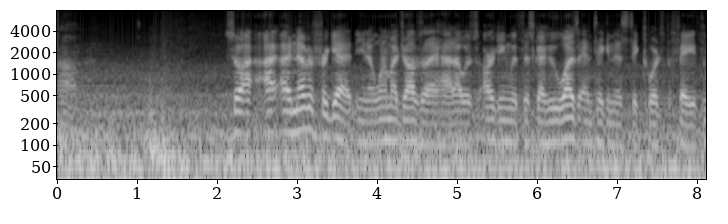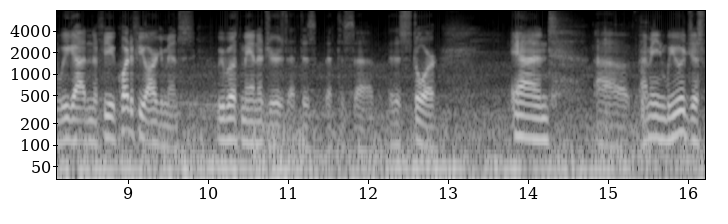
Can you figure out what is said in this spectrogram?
um, so I, I never forget, you know, one of my jobs that I had, I was arguing with this guy who was antagonistic towards the faith, and we got in a few, quite a few arguments. We were both managers at this at this uh, at this store, and uh, I mean, we would just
